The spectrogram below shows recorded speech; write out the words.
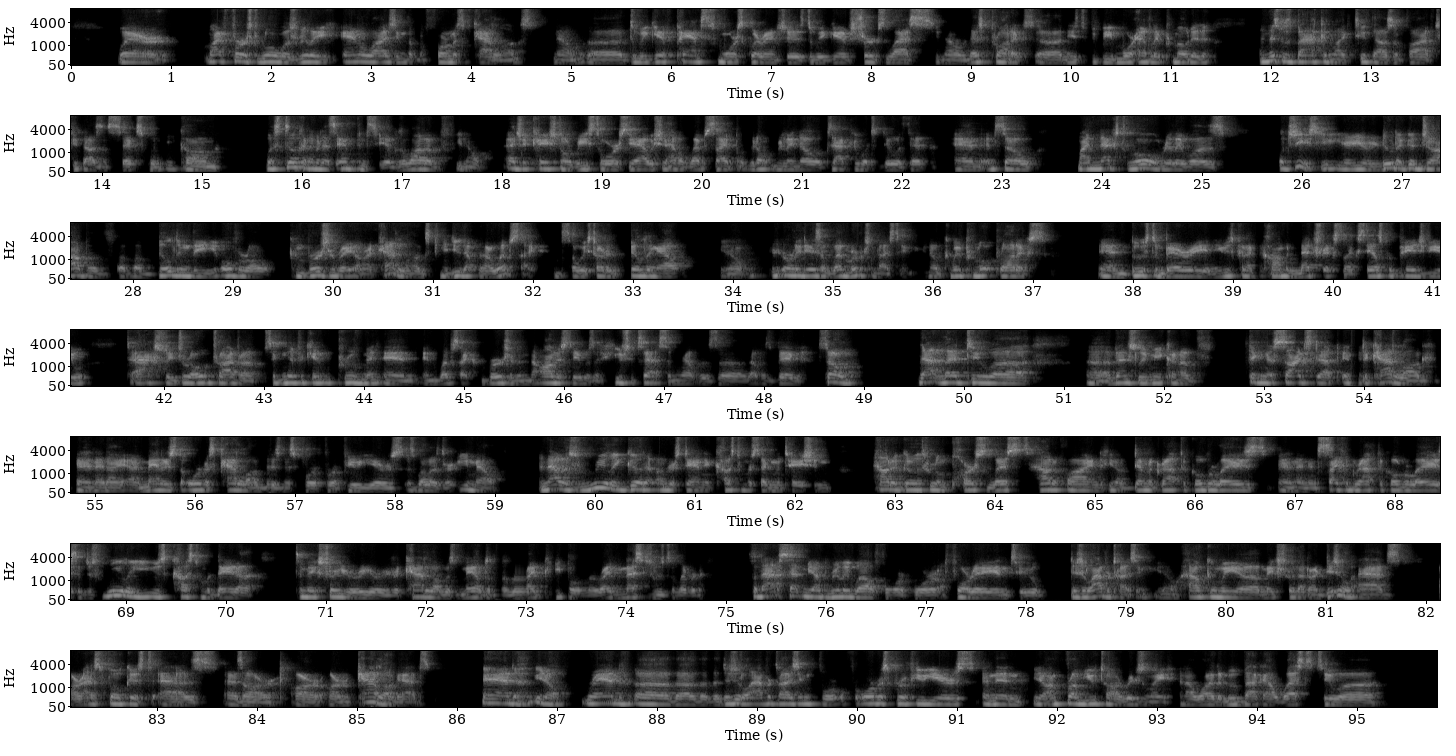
where my first role was really analyzing the performance of catalogs. Now, uh, do we give pants more square inches? Do we give shirts less? You know, this product uh, needs to be more heavily promoted. And this was back in like 2005, 2006 when ecom was still kind of in its infancy. It was a lot of, you know, educational resource. Yeah, we should have a website, but we don't really know exactly what to do with it. And, and so my next role really was well, geez, you, are doing a good job of, of, of, building the overall conversion rate on our catalogs. Can you do that with our website? And so we started building out, you know, early days of web merchandising. You know, can we promote products and boost and bury and use kind of common metrics like sales per page view to actually drive, drive a significant improvement in, in website conversion? And obviously, it was a huge success, and that was uh, that was big. So that led to uh, uh, eventually me kind of taking a sidestep into catalog, and, and I, I, managed the Orvis catalog business for, for a few years, as well as their email. And that was really good at understanding customer segmentation, how to go through and parse lists, how to find you know demographic overlays and, and psychographic overlays, and just really use customer data to make sure your, your, your catalog was mailed to the right people, the right message was delivered. So that set me up really well for, for a foray into digital advertising. You know, how can we uh, make sure that our digital ads are as focused as as our our, our catalog ads and you know ran uh, the, the, the digital advertising for for Orvis for a few years, and then you know I'm from Utah originally, and I wanted to move back out west to uh,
